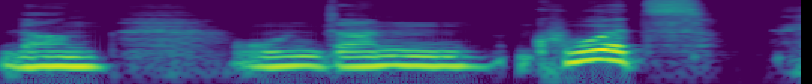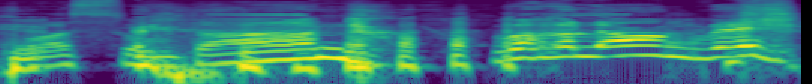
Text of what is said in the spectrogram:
lang. Und dann kurz. Was und dann war er lang weg.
